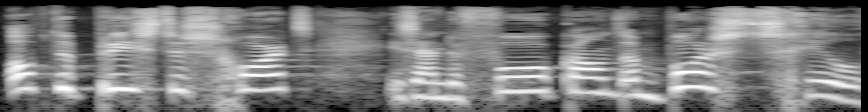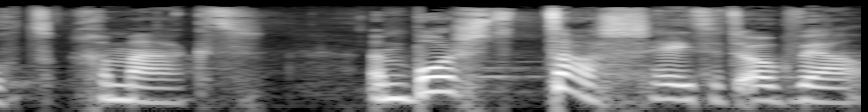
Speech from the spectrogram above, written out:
Op de priesterschort is aan de voorkant een borstschild gemaakt. Een borsttas heet het ook wel.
